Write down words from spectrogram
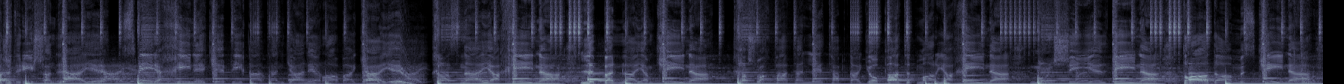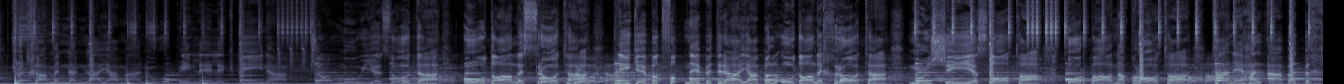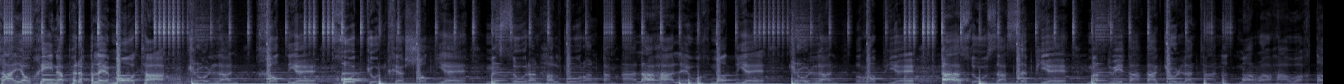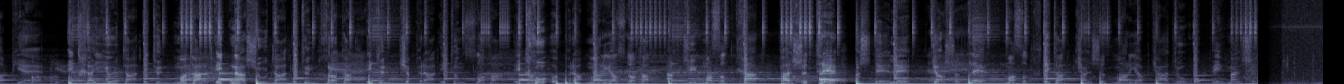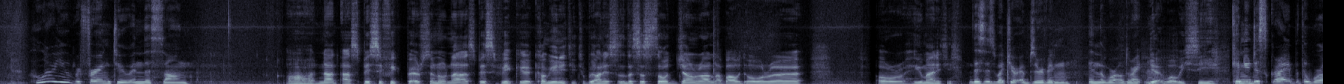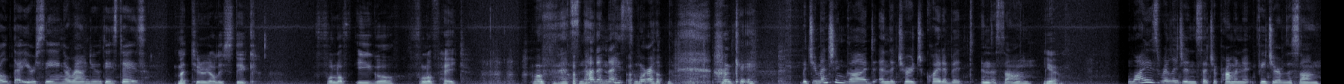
تاج دری شندرایە سپیرە خینێ کێپیقا تەنگانێ ڕابگایە خاس نایە خینە لە بەن لایم کینە. خەشوەق پاتەن لێ تەبقا گۆ پاتت ماڕیا خینە. السوداء أوضة السروتة بليجي بتفطني بدراية بالأوضة الخروتة منشي سلوطة قربة نقروتا تاني هالأبد بخايا وخينا برقلي موتة كلا خطية خود جون خشطية من سورا هالجورا قم آلاها لي وخمطية كلا ربية قازوزة سبية مردويقة قا كلا itna slota, upra, zdota, masat tre, le, le, masat bkatu, upin. Who are you referring to in this song? Uh, not a specific person or not a specific uh, community, to be honest. This is so general about our uh, our humanity. This is what you're observing in the world right now. Yeah, what we see Can you describe the world that you're seeing around you these days? materialistic, full of ego, full of hate. Oof, that's not a nice world. Okay. But you mentioned God and the church quite a bit in the song. Yeah. Why is religion such a prominent feature of the song?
